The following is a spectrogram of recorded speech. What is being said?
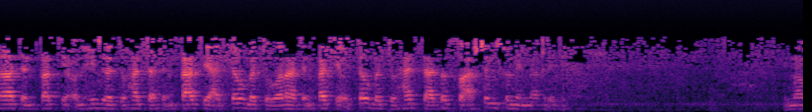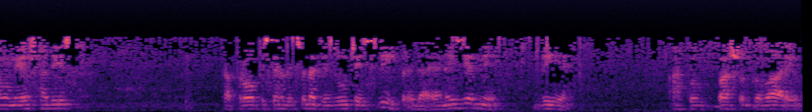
La tenqati al hijratu hatta tenqati al taubatu wa la tenqati al taubatu hatta ašem su min magribi. Imamo mi još hadis. Ka propis ahli sunat izvuče iz svih predaja, ne iz jednih dvije. Ako baš odgovaraju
